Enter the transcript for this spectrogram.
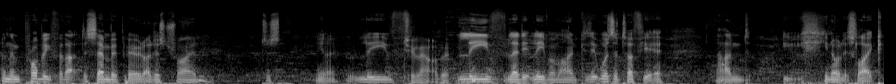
and then probably for that December period, I just try and just you know leave Chill out a bit. leave let it leave my mind because it was a tough year and you know what it's like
